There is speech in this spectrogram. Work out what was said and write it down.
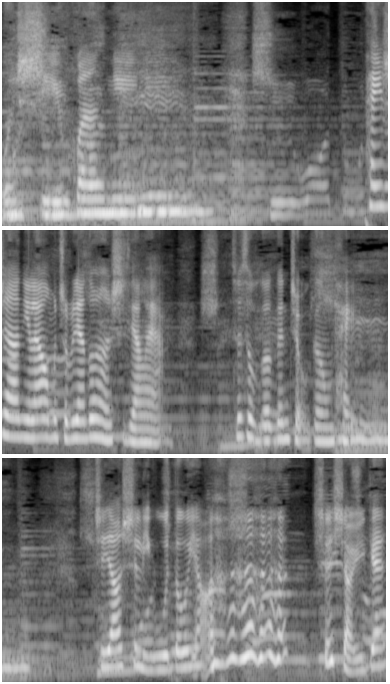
我喜欢你。潘医生，你来我们直播间多长时间了呀？这首歌跟酒更配，只要是礼物都要。是小鱼干，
